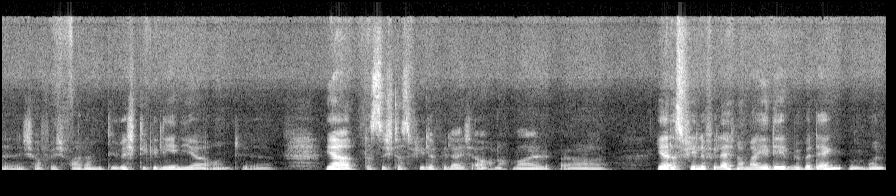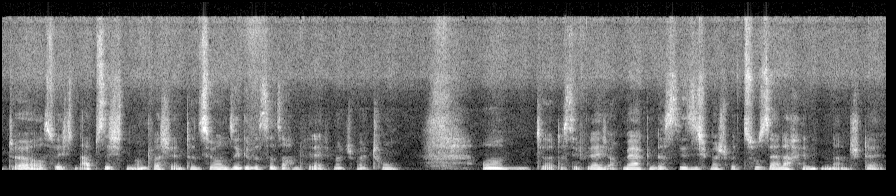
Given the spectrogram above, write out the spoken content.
äh, ich hoffe, ich fahre damit die richtige Linie. Und äh, ja, dass sich das viele vielleicht auch nochmal, äh, ja, dass viele vielleicht nochmal ihr Leben überdenken und äh, aus welchen Absichten und welche Intentionen sie gewisse Sachen vielleicht manchmal tun. Und äh, dass sie vielleicht auch merken, dass sie sich manchmal zu sehr nach hinten anstellen.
